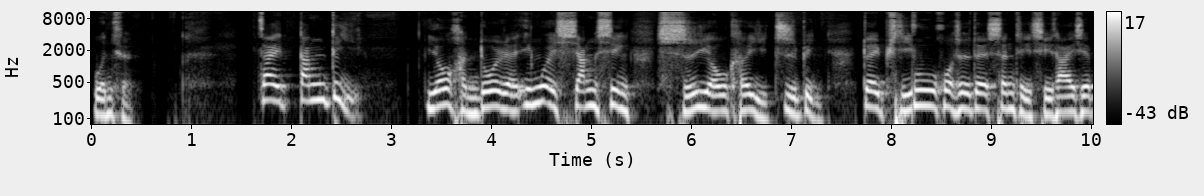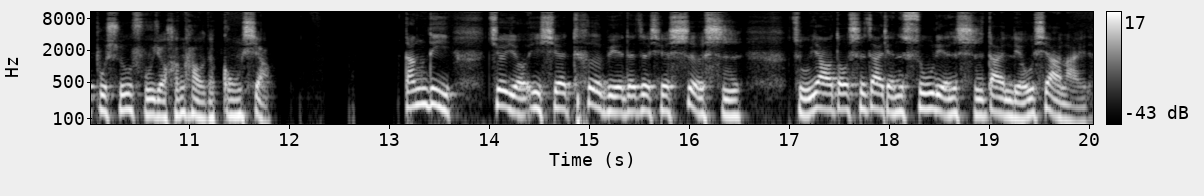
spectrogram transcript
温泉，在当地。有很多人因为相信石油可以治病，对皮肤或是对身体其他一些不舒服有很好的功效。当地就有一些特别的这些设施，主要都是在前苏联时代留下来的，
